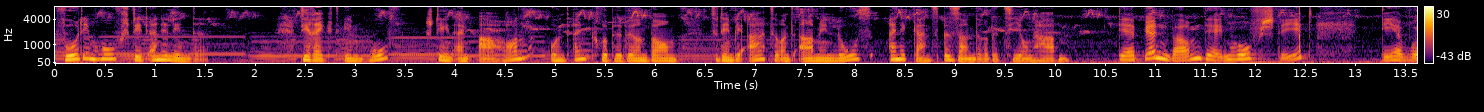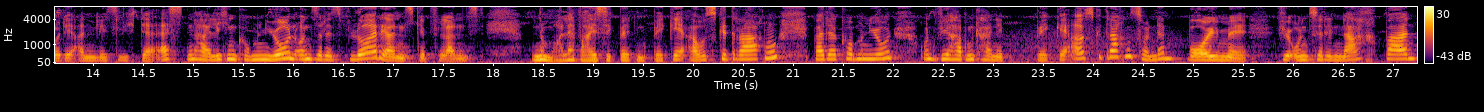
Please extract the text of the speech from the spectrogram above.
Vor dem Hof steht eine Linde. Direkt im Hof stehen ein Ahorn und ein Krüppelbirnbaum, zu dem Beate und Armin Los eine ganz besondere Beziehung haben. Der Birnbaum, der im Hof steht, der wurde anlässlich der ersten heiligen Kommunion unseres Florians gepflanzt. Normalerweise werden Bäcke ausgetragen bei der Kommunion und wir haben keine Bäcke ausgetragen, sondern Bäume für unsere Nachbarn.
